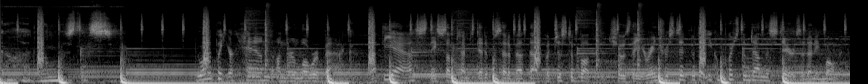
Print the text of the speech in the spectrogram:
god, when was this? You want to put your hand on their lower back. Not the ass, they sometimes get upset about that, but just above it. It shows that you're interested, but that you can push them down the stairs at any moment.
